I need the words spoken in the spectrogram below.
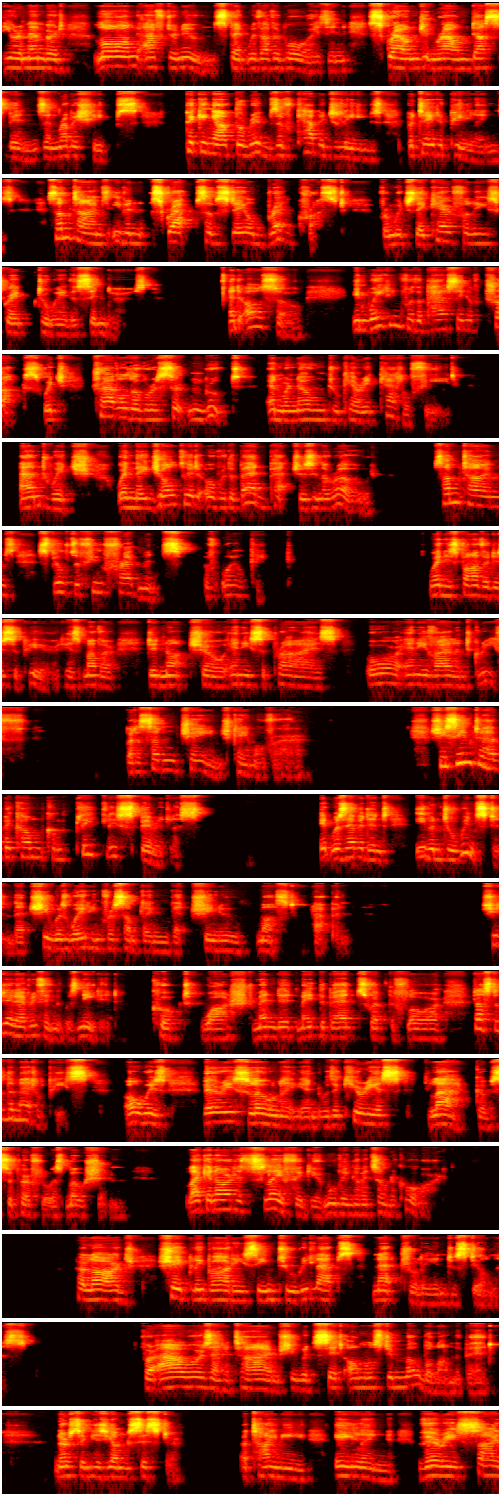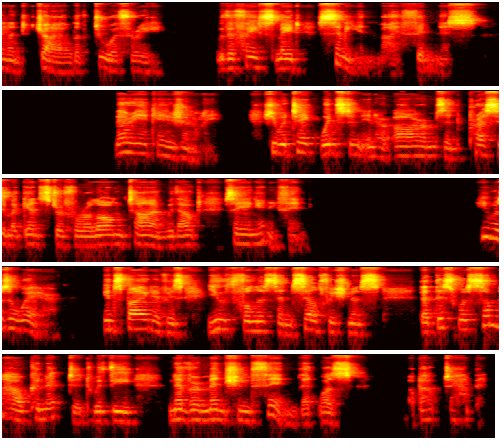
He remembered long afternoons spent with other boys in scrounging round dustbins and rubbish heaps, picking out the ribs of cabbage leaves, potato peelings, sometimes even scraps of stale bread crust from which they carefully scraped away the cinders. And also, in waiting for the passing of trucks which traveled over a certain route and were known to carry cattle feed, and which, when they jolted over the bad patches in the road, sometimes spilt a few fragments of oil cake. When his father disappeared, his mother did not show any surprise or any violent grief, but a sudden change came over her. She seemed to have become completely spiritless. It was evident even to Winston that she was waiting for something that she knew must happen. She did everything that was needed cooked, washed, mended, made the bed, swept the floor, dusted the mantelpiece, always very slowly and with a curious lack of superfluous motion, like an artist's lay figure moving of its own accord. Her large, shapely body seemed to relapse naturally into stillness. For hours at a time, she would sit almost immobile on the bed, nursing his young sister, a tiny, ailing, very silent child of two or three, with a face made simian by thinness. Very occasionally, she would take Winston in her arms and press him against her for a long time without saying anything. He was aware in spite of his youthfulness and selfishness, that this was somehow connected with the never mentioned thing that was about to happen.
